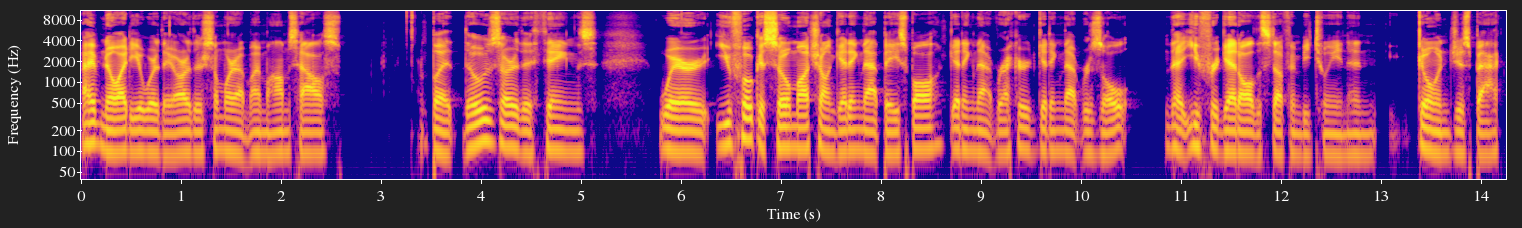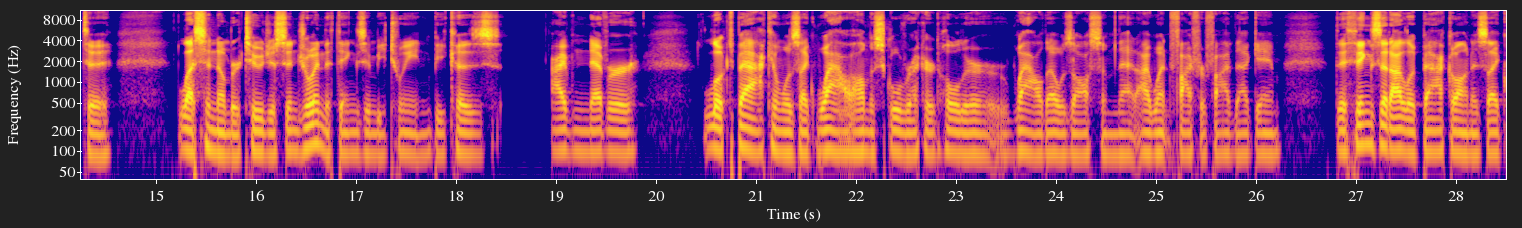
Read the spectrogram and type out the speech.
I have no idea where they are. They're somewhere at my mom's house. But those are the things where you focus so much on getting that baseball, getting that record, getting that result that you forget all the stuff in between and going just back to lesson number 2, just enjoying the things in between because I've never looked back and was like, wow, I'm a school record holder, or wow, that was awesome that I went five for five that game. The things that I look back on is like,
